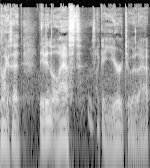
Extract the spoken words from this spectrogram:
like I said, they didn't last. It was like a year or two of that.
